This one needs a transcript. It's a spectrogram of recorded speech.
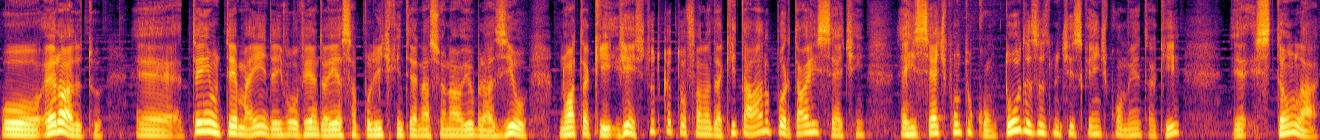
O Heródoto, é, tem um tema ainda envolvendo aí essa política internacional e o Brasil. Nota que, gente, tudo que eu estou falando aqui está lá no portal R7, hein? r7.com. Todas as notícias que a gente comenta aqui é, estão lá.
